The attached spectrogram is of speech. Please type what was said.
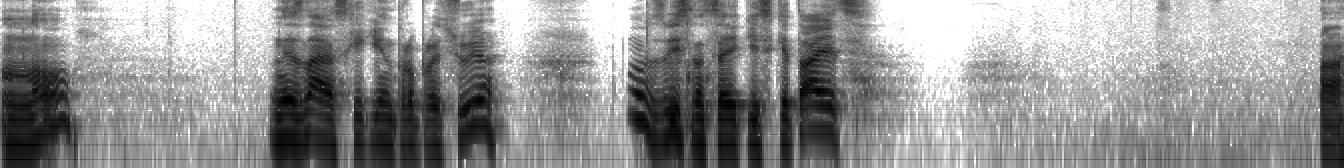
Ну, не знаю, скільки він пропрацює. Ну, звісно, це якийсь китаєць. А,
